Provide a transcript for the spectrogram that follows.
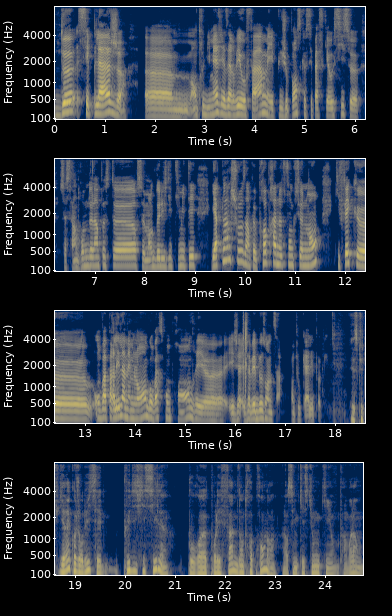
de ces plages euh, entre guillemets réservé aux femmes. Et puis je pense que c'est parce qu'il y a aussi ce, syndrome de l'imposteur, ce manque de légitimité. Il y a plein de choses un peu propres à notre fonctionnement qui fait que on va parler la même langue, on va se comprendre. Et, euh, et j'avais besoin de ça, en tout cas à l'époque. Est-ce que tu dirais qu'aujourd'hui c'est plus difficile pour, euh, pour les femmes d'entreprendre? Alors c'est une question qui, enfin voilà, on,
